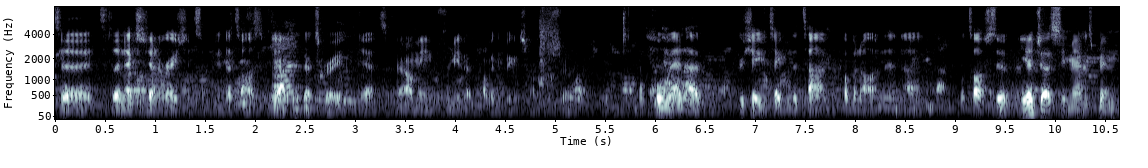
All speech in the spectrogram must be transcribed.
to, to the next generation? So I mean that's awesome. Yeah, I think that's great. Yeah. I mean, for me, that's probably the biggest one for sure. Well, cool man. I appreciate you taking the time coming on, and uh, we'll talk soon. Yeah, Jesse, man, it's been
